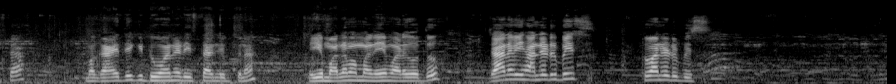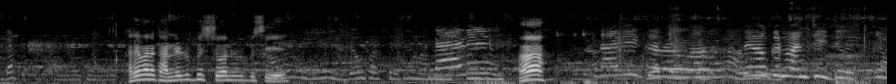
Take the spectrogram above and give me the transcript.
ఇస్తా. మా గాయత్రికి టూ హండ్రెడ్ ఇస్తా అని చెప్తున్నా. ఇక మళ్ళీ మమ్మల్ని ఏం అడగొద్దు. Jahnavi hundred rupees two hundred rupees. అరే మనకి hundred rupees two hundred rupees మంచి చూసుకున్నా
